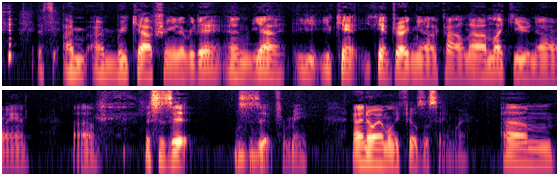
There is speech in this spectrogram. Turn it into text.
it's, I'm I'm recapturing it every day. And yeah, you, you can't you can't drag me out of Kyle now. I'm like you now, Anne. Um, this is it. This is it for me. And I know Emily feels the same way. Um,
